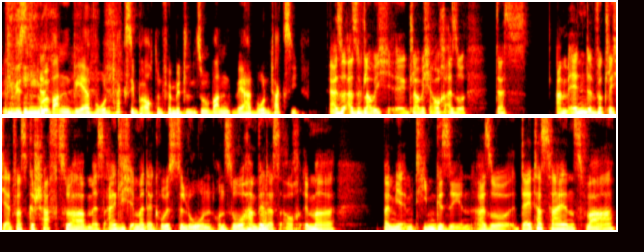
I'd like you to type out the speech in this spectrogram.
Die wissen nur, wann wer wo ein Taxi braucht und vermitteln so, wann wer hat wo ein Taxi. Also, also glaube ich, äh, glaube ich auch, also das am Ende wirklich etwas geschafft zu haben, ist eigentlich immer der größte Lohn. Und so haben wir ja. das auch immer bei mir im Team gesehen. Also Data Science war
